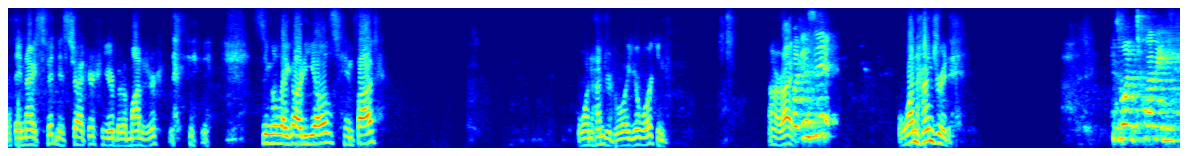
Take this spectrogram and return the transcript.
with a nice fitness tracker here, but a monitor. Single leg RDLs in five. 100, Roy, you're working. All right, What is it? 100, It's 120.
